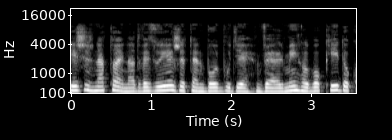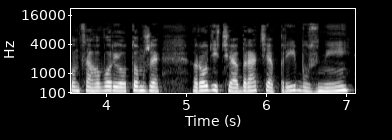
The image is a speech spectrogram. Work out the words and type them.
Ježiš na to aj nadvezuje, že ten boj bude veľmi hlboký. Dokonca hovorí o tom, že rodičia, bratia, príbuzní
